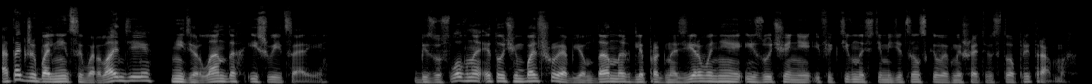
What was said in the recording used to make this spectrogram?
а также больницы в Ирландии, Нидерландах и Швейцарии. Безусловно, это очень большой объем данных для прогнозирования и изучения эффективности медицинского вмешательства при травмах.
